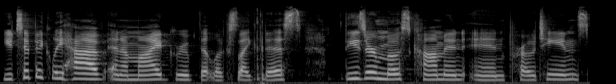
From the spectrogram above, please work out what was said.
you typically have an amide group that looks like this. These are most common in proteins.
